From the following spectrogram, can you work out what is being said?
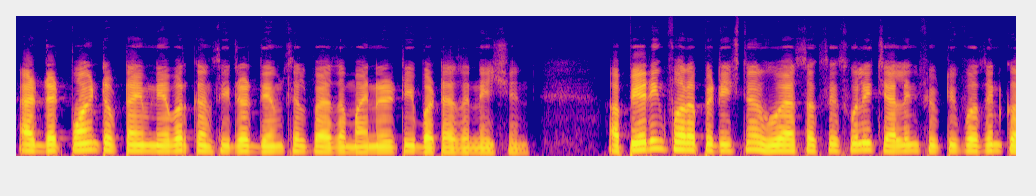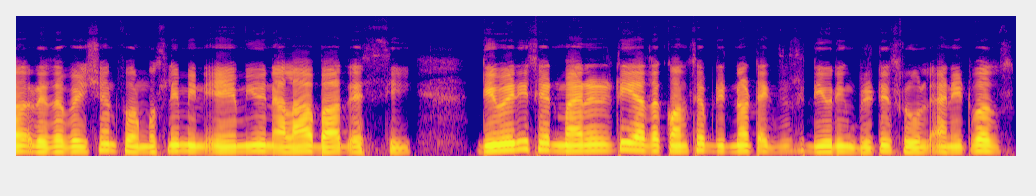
at that point of time never considered themselves as a minority but as a nation. Appearing for a petitioner who has successfully challenged 50% reservation for Muslim in AMU in Allahabad SC, Dwivedi said minority as a concept did not exist during British rule and it was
